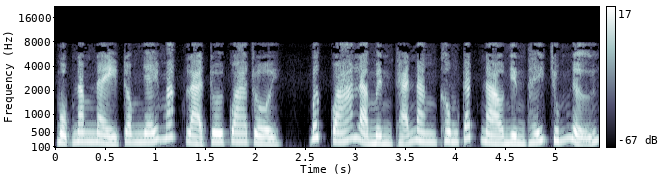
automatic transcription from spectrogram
một năm này trong nháy mắt là trôi qua rồi, bất quá là mình khả năng không cách nào nhìn thấy chúng nữ,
